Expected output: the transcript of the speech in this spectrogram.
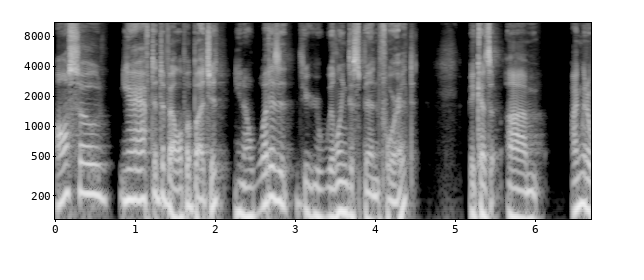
also you have to develop a budget you know what is it that you're willing to spend for it because um, i'm going to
